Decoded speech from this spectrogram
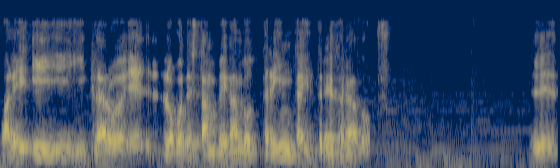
¿Vale? Y, claro, eh, luego te están pegando 33 grados. Eh,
